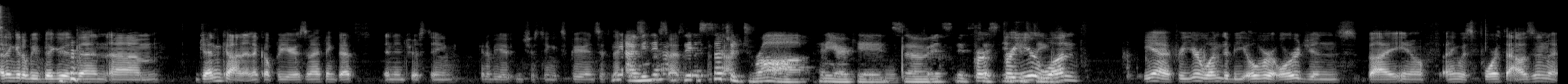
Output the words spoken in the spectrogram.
I think it'll be bigger than um, Gen Con in a couple years, and I think that's an interesting going to be an interesting experience if yeah, I mean they have, they have such a draw Penny Arcade, mm-hmm. so it's it's for for year one. Yeah, for year one to be over Origins by you know I think it was four thousand.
